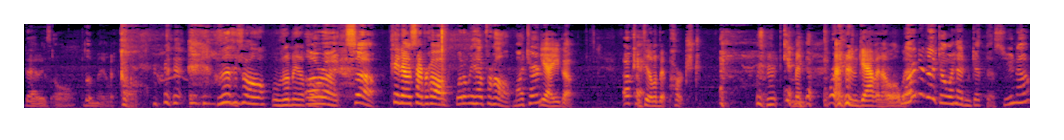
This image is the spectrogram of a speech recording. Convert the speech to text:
That is all the mail. Call. that is all the mail call. all right. So, Okay, now it's time for haul. what do we have for haul? My turn. Yeah, you go. Okay. I'm feeling a bit parched. Give been- I've been gabbing a little bit. Why did I go ahead and get this? You know?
